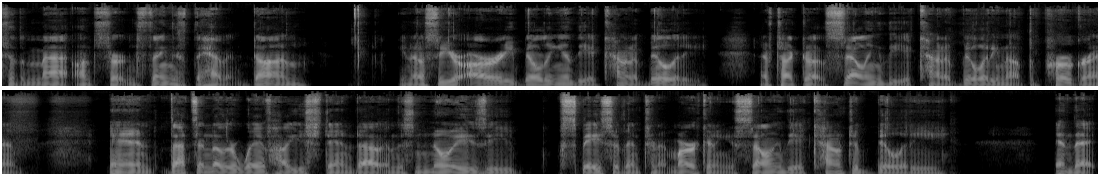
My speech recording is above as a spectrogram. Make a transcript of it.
to the mat on certain things that they haven't done you know so you're already building in the accountability. I've talked about selling the accountability not the program and that's another way of how you stand out in this noisy space of internet marketing is selling the accountability and that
